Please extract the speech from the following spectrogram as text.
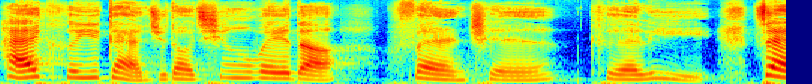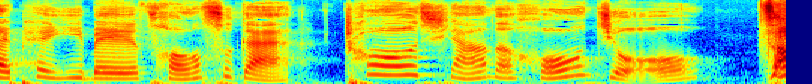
还可以感觉到轻微的粉尘颗粒，再配一杯层次感超强的红酒，赞！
